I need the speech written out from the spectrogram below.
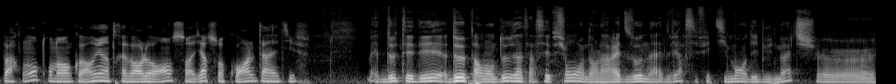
Par contre, on a encore eu un Trevor Lawrence, on va dire, sur courant alternatif. Bah, deux TD, deux, pardon, deux interceptions dans la red zone adverse, effectivement, en début de match. Euh,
